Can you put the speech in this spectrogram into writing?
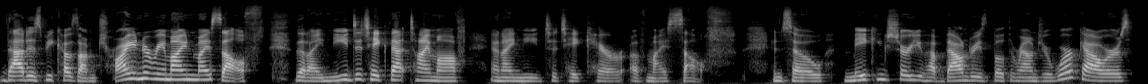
that is because I'm trying to remind myself that I need to take that time off and I need to take care of myself. And so making sure you have boundaries both around your work hours,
